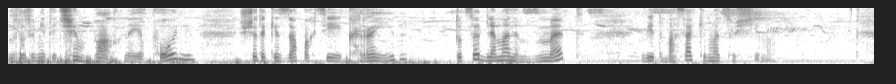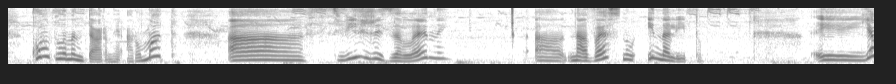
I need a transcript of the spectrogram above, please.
зрозуміти, чим пахне Японія, що таке запах цієї країни, то це для мене мед від Масакі Мацушіма. Комплементарний аромат, а, свіжий, зелений а, на весну і на літо. І я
